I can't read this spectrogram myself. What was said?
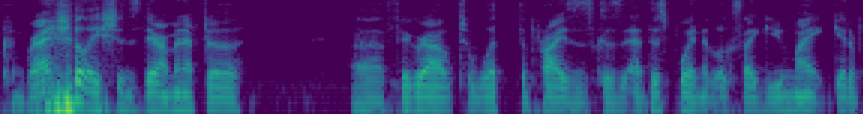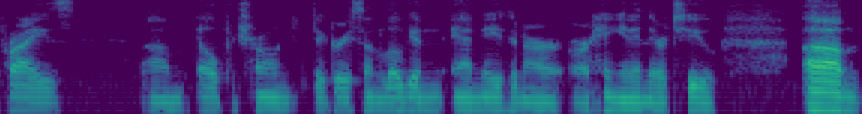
congratulations there. I'm gonna have to uh, figure out what the prize is because at this point it looks like you might get a prize. Um, El Patron de Grayson, Logan, and Nathan are are hanging in there too. Um,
